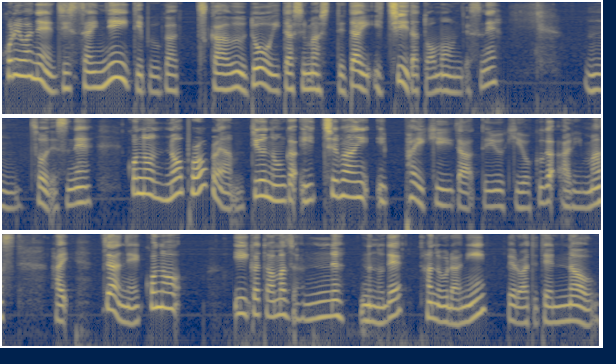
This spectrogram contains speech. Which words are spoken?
これはね、実際ネイティブが使うどういたしまして第1位だと思うんですね。うん、そうですね。この No problem っていうのが一番いっぱい聞いたっていう記憶があります。はい。じゃあね、この言い方はまずは n なので、歯の裏にベロ当てて no。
